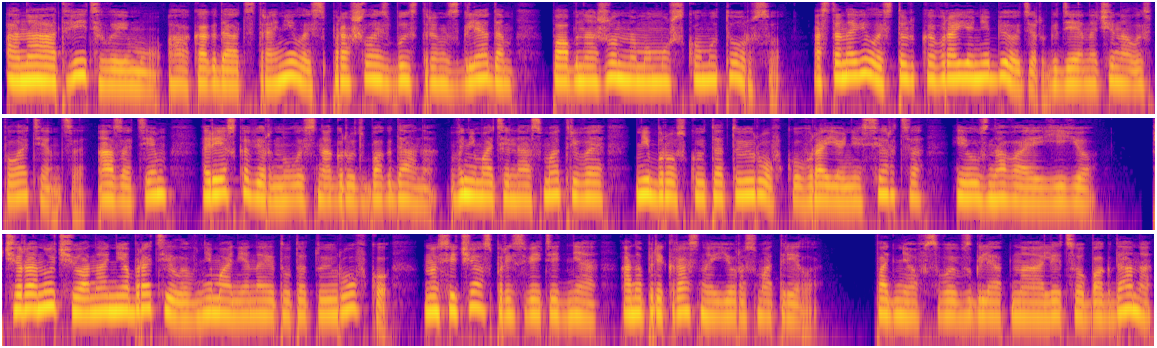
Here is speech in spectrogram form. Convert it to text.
Она ответила ему, а когда отстранилась, прошлась быстрым взглядом по обнаженному мужскому торсу, Остановилась только в районе бедер, где начиналось полотенце, а затем резко вернулась на грудь Богдана, внимательно осматривая неброскую татуировку в районе сердца и узнавая ее. Вчера ночью она не обратила внимания на эту татуировку, но сейчас, при свете дня, она прекрасно ее рассмотрела. Подняв свой взгляд на лицо Богдана,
